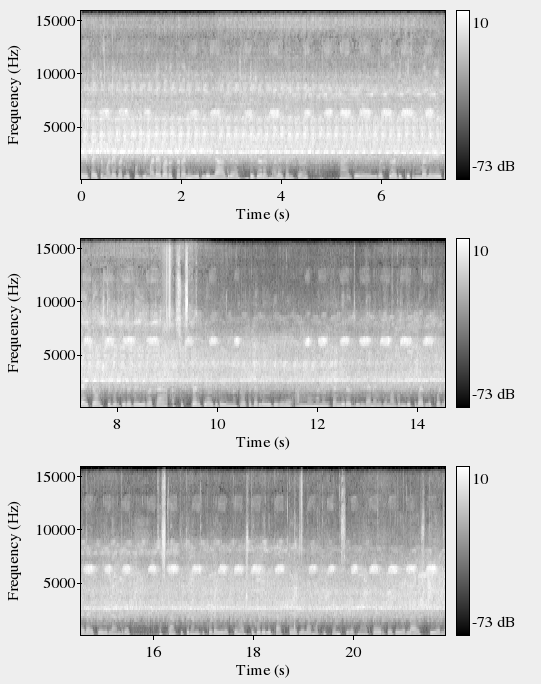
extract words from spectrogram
ಲೇಟ್ ಆಯಿತು. ಮಳೆ ಬರಲಿಕ್ಕೆ ಹೋಗಿ. ಮಳೆ ಬರೋ ಥರನೇ ಇರಲಿಲ್ಲ, ಆದರೆ ಅಷ್ಟು ಜೋರಾಗಿ ಮಳೆ ಬಂತು. ಹಾಗೆ ಇವತ್ತು ಅದಕ್ಕೆ ತುಂಬ ಲೇಟ್ ಆಯಿತು ಔಷಧಿ ಹೊಡೆದಿರೋದು. ಇವಾಗ ಸಿಕ್ಸ್ ತರ್ಟಿ ಆಗಿದೆ. ಇನ್ನೂ ತೋಟದಲ್ಲೇ ಇದ್ದೀವಿ. ಅಮ್ಮ ಮನೆಗೆ ಬಂದಿರೋದ್ರಿಂದ ನನಗೆ ಮಗನ ಬಿಟ್ಟು ಬರಲಿಕ್ಕೆ ಒಳ್ಳೇದಾಯಿತು. ಇಲ್ಲಾಂದರೆ ಕಷ್ಟ ಆಗ್ತಿತ್ತು ನಮಗೆ ಕೂಡ ಇವತ್ತು. ಅಷ್ಟು ಹೊಡಿಲಿಕ್ಕೆ ಆಗ್ತಾ ಇರಲಿಲ್ಲ. ಮತ್ತು ಫ್ರೆಂಡ್ಸ್ ಇವತ್ತು ನೋಡ್ತಾ ಇರ್ಬೋದು. ಎಲ್ಲ ಔಷಧಿ ಎಲ್ಲ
